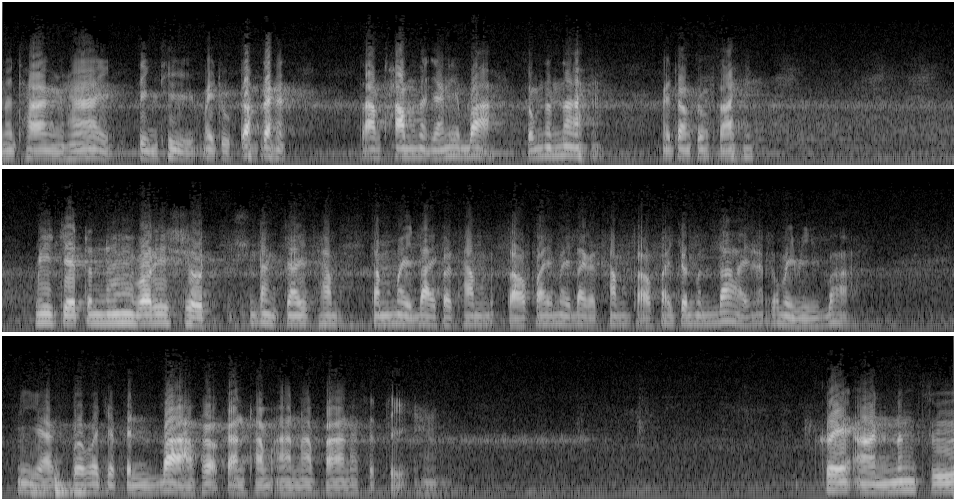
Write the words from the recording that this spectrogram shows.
ในทางหายสิ่งที่ไม่ถูกต้องตามธรรมนะอย่างนี้บ้า สมน้ำหน้า ไม่ต้องสงสัย มีเจตนาบริสุทธิ์ตั้งใจทำ ทำไม่ได้ก็ทำต่อไปไม่ได้ก็ทำต่อไปจนมันได้นะก็ไม่มีบ้า นี่อยากบอกว่าจะเป็นบ้า เพราะการทำอานาปานสติ เคยอ่านหนังสือ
